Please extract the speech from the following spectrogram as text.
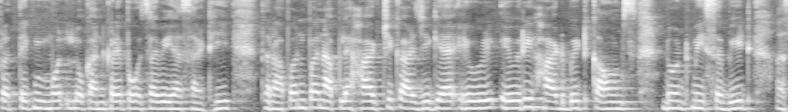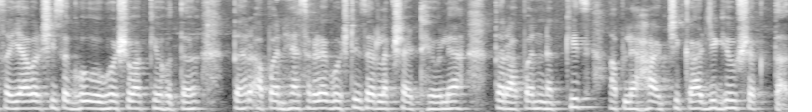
प्रत्येक लोकांकडे पोहोचावी यासाठी. तर आपण पण आपल्या हार्टची काळजी घ्या. Every every heart beat counts don't miss a beat असं यावर्षीचं घो घोषवाक्य होतं. तर आपण ह्या सगळ्या गोष्टी जर लक्षात ठेवल्या तर आपण नक्कीच आपल्या हार्टची काळजी घेऊ शकतात.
